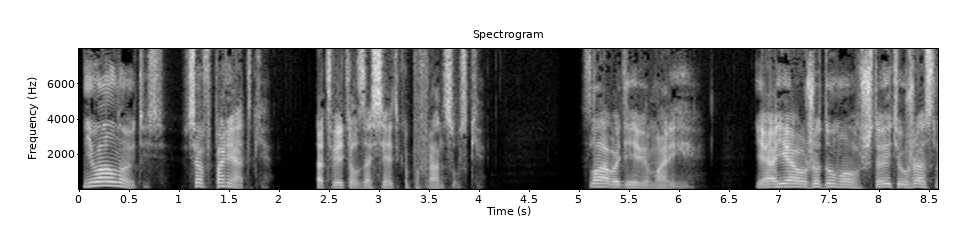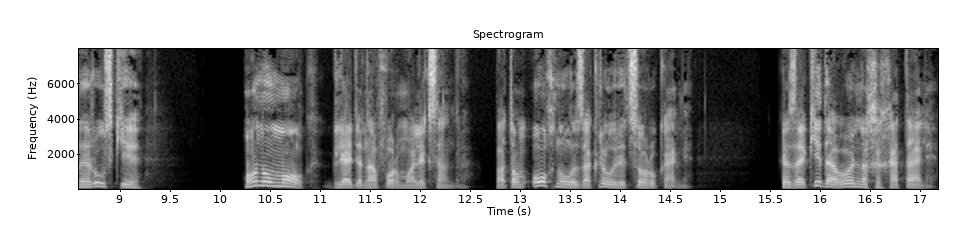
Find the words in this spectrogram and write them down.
«Не волнуйтесь, все в порядке», — ответил Засядько по-французски. «Слава Деве Марии! Я, я уже думал, что эти ужасные русские...» Он умолк, глядя на форму Александра. Потом охнул и закрыл лицо руками. Казаки довольно хохотали.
